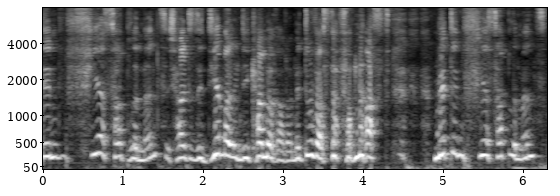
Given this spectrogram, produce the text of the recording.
den vier Supplements, ich halte sie dir mal in die Kamera, damit du was davon hast. Mit den vier Supplements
